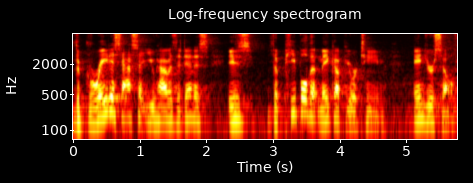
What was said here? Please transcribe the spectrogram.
The greatest asset you have as a dentist is the people that make up your team and yourself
